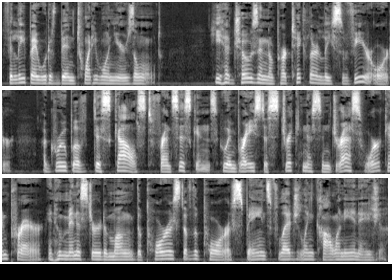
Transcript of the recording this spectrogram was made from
Felipe would have been 21 years old. He had chosen a particularly severe order, a group of discalced Franciscans who embraced a strictness in dress, work, and prayer, and who ministered among the poorest of the poor of Spain's fledgling colony in Asia.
